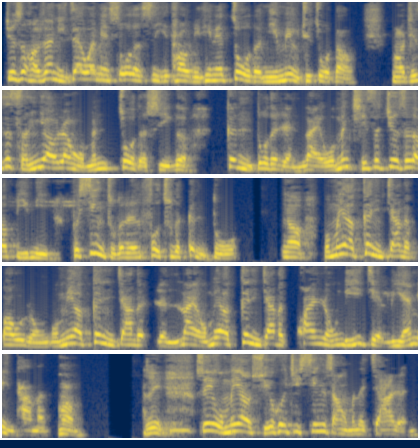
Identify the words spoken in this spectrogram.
就是好像你在外面说的是一套，你天天做的你没有去做到啊，其实神要让我们做的是一个更多的忍耐，我们其实就是要比你不信主的人付出的更多。那、我们要更加的包容，我们要更加的忍耐，我们要更加的宽容、理解、怜悯他们啊、所以，所以我们要学会去欣赏我们的家人，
